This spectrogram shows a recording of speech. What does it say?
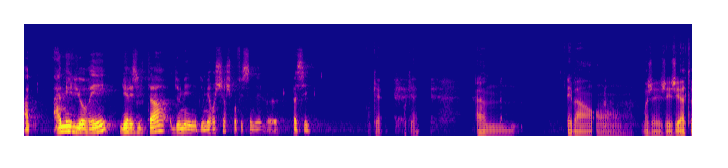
à améliorer les résultats de mes, de mes recherches professionnelles euh, passées. Ok, ok. Eh ben, moi j'ai hâte,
